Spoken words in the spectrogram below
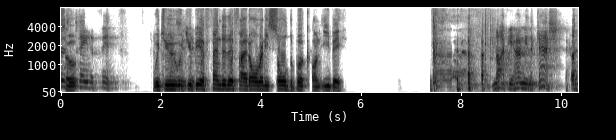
So the fifth. would you would you be offended if I had already sold the book on eBay? Not if you hand me the cash.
